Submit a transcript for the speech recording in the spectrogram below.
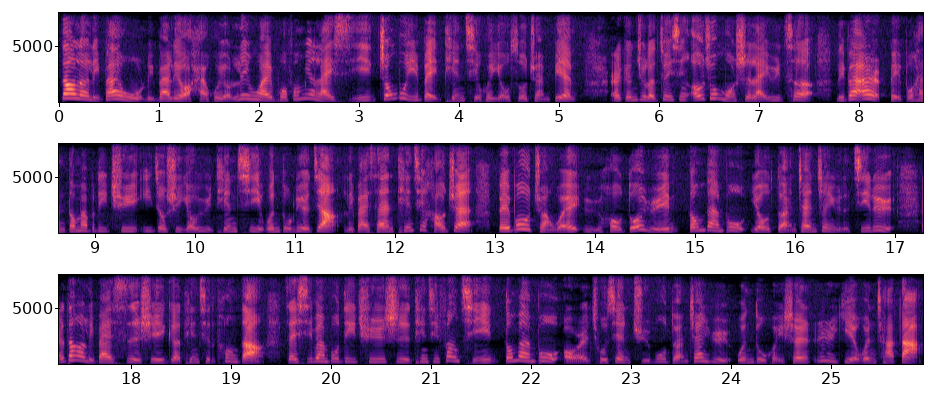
到了礼拜五、礼拜六，还会有另外一波封面来袭，中部以北天气会有所转变。而根据了最新欧洲模式来预测，礼拜二北部和东半部地区依旧是有雨天气，温度略降；礼拜三天气好转，北部转为雨后多云，东半部有短暂阵雨的几率。而到了礼拜四是一个天气的空档，在西半部地区。区是天气放晴，东半部偶尔出现局部短暂雨，温度回升，日夜温差大。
